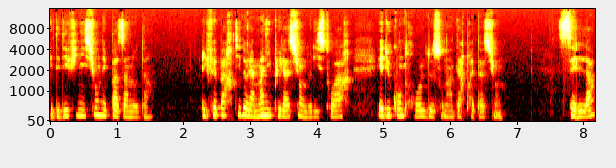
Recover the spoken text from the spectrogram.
et des définitions n'est pas anodin. Il fait partie de la manipulation de l'histoire et du contrôle de son interprétation. C'est là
